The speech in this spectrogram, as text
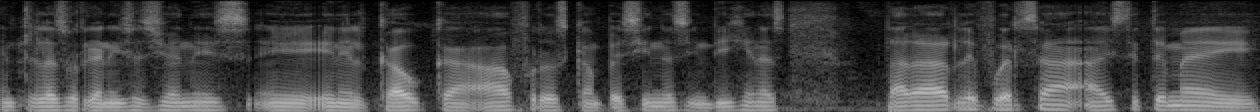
entre las organizaciones eh, en el Cauca, afros, campesinas, indígenas, para darle fuerza a este tema de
